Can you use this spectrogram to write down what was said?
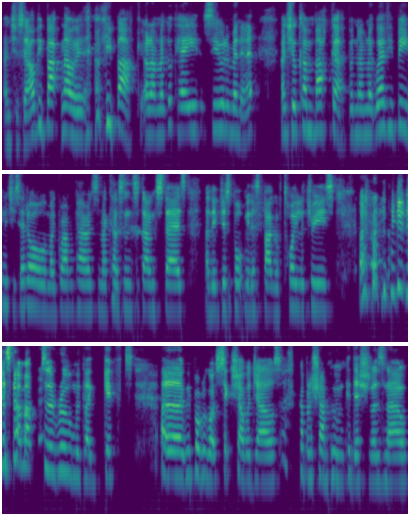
and she'll say, I'll be back now, I'll be back. And I'm like, okay, see you in a minute. And she'll come back up and I'm like, where have you been? And she said, Oh, my grandparents and my cousins are downstairs and they've just bought me this bag of toiletries. And you just come up to the room with like gifts. And uh, we've probably got six shower gels, a couple of shampoo and conditioners now.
